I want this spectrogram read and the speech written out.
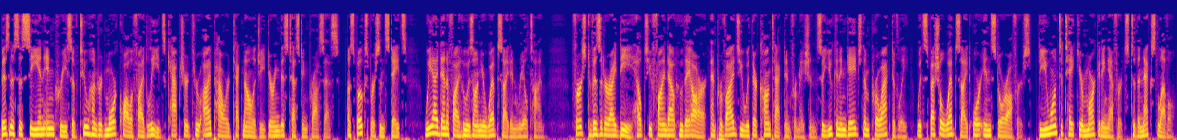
businesses see an increase of 200 more qualified leads captured through AI powered technology during this testing process. A spokesperson states, We identify who is on your website in real time. First Visitor ID helps you find out who they are and provides you with their contact information so you can engage them proactively with special website or in store offers. Do you want to take your marketing efforts to the next level?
